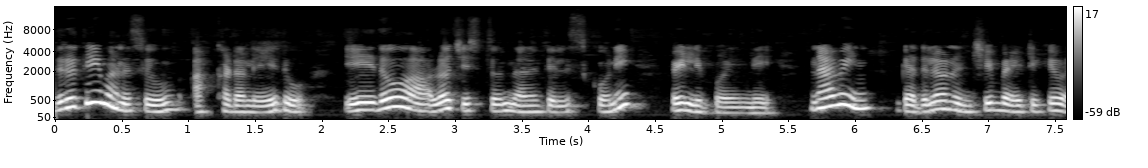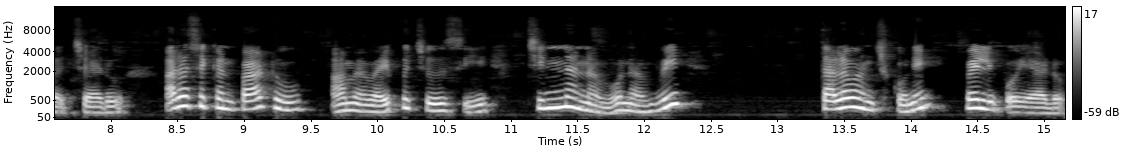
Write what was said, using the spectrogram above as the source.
ధృతి మనసు అక్కడ లేదు. ఏదో ఆలోచిస్తుందని తెలుసుకొని వెళ్ళిపోయింది. నవీన్ గదిలో నుంచి బయటికి వచ్చాడు. అర సెకండ్ పాటు ఆమె వైపు చూసి చిన్న నవ్వు నవ్వి తల వంచుకొని వెళ్ళిపోయాడు.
